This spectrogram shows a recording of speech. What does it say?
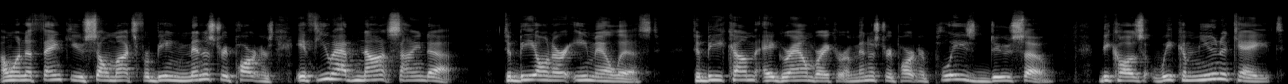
I want to thank you so much for being ministry partners. If you have not signed up to be on our email list, to become a groundbreaker, a ministry partner, please do so because we communicate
